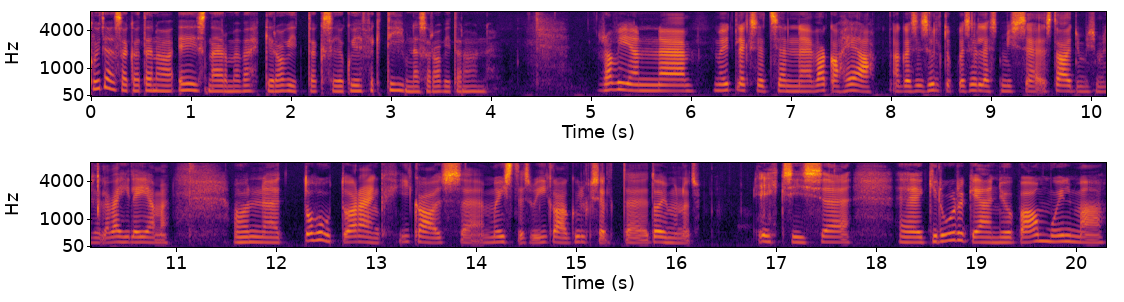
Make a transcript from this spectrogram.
kuidas aga täna eesnäärmevähki ravitakse ja kui efektiivne see ravi täna on? Ravi on, ma ütleks, et see on väga hea, aga see sõltub ka sellest, mis staadiumis me selle vähi leiame. on tohutu areng igas mõistes või igakülgselt toimunud. ehk siis äh, kirurgia on juba ammuilma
